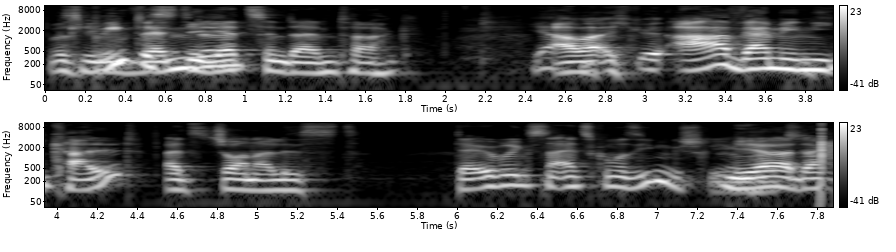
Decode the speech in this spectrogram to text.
Was Gegen bringt es dir jetzt in deinem Tag Ja, aber ich, A, wäre mir nie kalt. als Journalist? Der übrigens eine 1,7 geschrieben Ja, hat. danke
